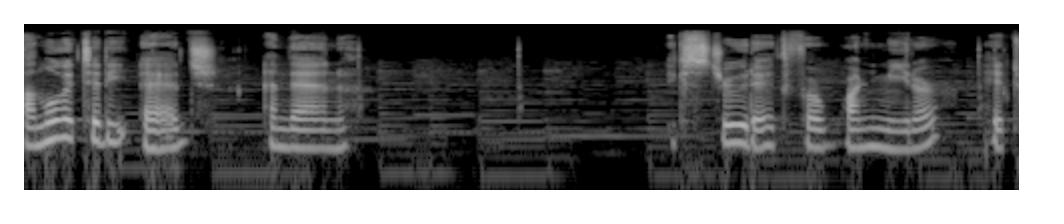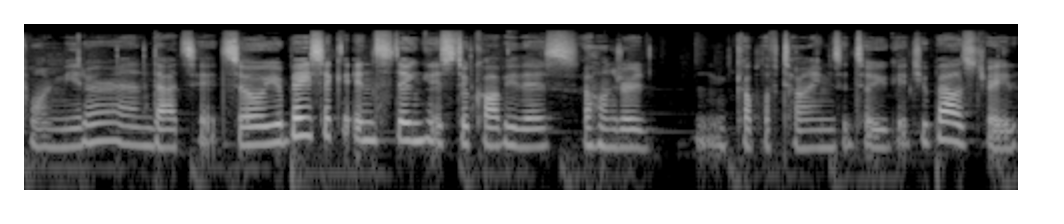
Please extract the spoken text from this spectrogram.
I'll move it to the edge and then extrude it for one meter hit one meter and that's it so your basic instinct is to copy this a hundred couple of times until you get your balustrade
